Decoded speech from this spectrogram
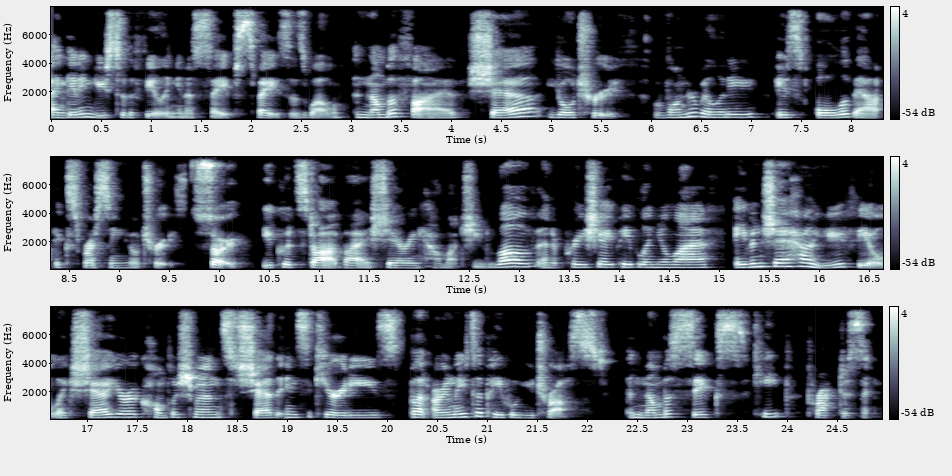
and getting used to the feeling in a safe space as well. Number five, share your truth. Vulnerability is all about expressing your truth. So, you could start by sharing how much you love and appreciate people in your life. Even share how you feel, like share your accomplishments, share the insecurities, but only to people you trust. And number six, keep practicing.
